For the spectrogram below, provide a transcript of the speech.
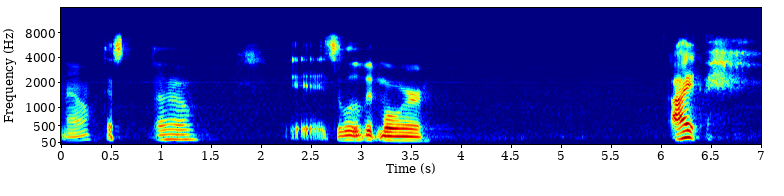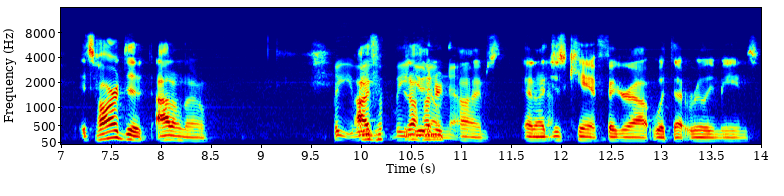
No. that's no. It's a little bit more. I. It's hard to. I don't know. But you, I've but heard you it a hundred times, and I just can't figure out what that really means.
